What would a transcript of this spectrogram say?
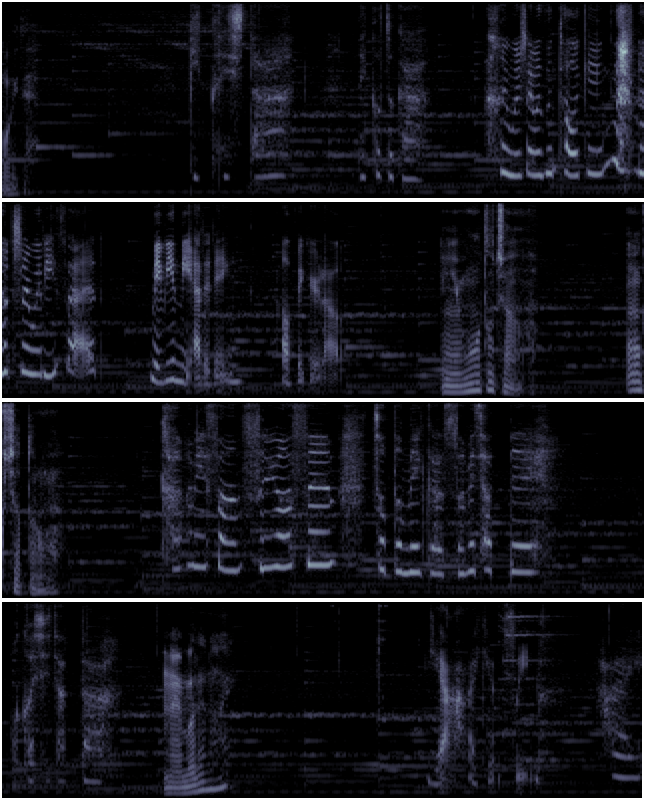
おいでびっくりした猫とか I wish I wasn't talking I'm not sure what he said Maybe in the editing I'll figure it out 妹ちゃん起きちゃったのカナミさんすみませんちょっと目が覚めちゃって起こしちゃった眠れない Yeah, I can't sleep Hi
